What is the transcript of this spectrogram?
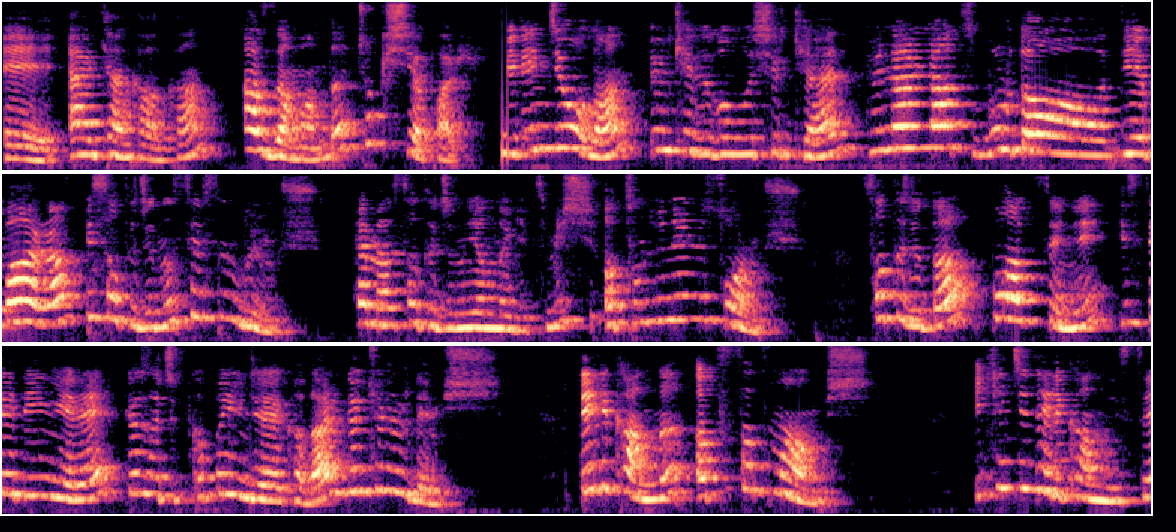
E, erken kalkan az zamanda çok iş yapar. Birinci olan ülkede dolaşırken Hünerlat burada diye bağıran bir satıcının sesini duymuş. Hemen satıcının yanına gitmiş, atın hünerini sormuş. Satıcı da bu at seni istediğin yere göz açıp kapayıncaya kadar götürür demiş. Delikanlı atı satın almış. İkinci delikanlı ise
